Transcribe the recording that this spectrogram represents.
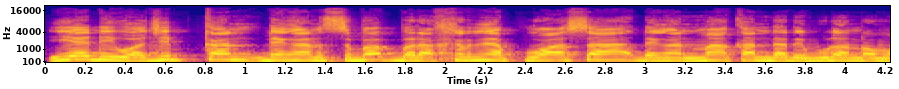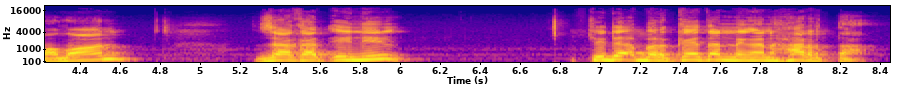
ia diwajibkan dengan sebab berakhirnya puasa dengan makan dari bulan Ramadan. Zakat ini tidak berkaitan dengan harta.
